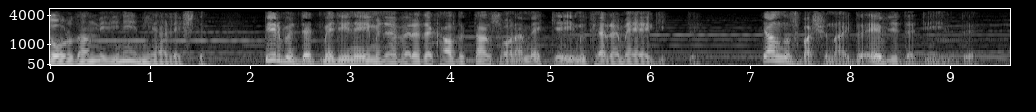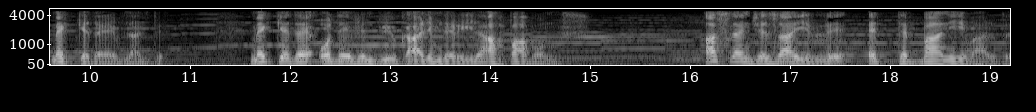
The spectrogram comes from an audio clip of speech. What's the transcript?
Doğrudan Medine'ye mi yerleşti? Bir müddet Medine-i Münevvere'de kaldıktan sonra Mekke'yi Mükerreme'ye gitti. Yalnız başınaydı, evli de değildi. Mekke'de evlendi. Mekke'de o devrin büyük alimleriyle ahbab olmuş. Aslen Cezayirli Et-Tebbani vardı.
